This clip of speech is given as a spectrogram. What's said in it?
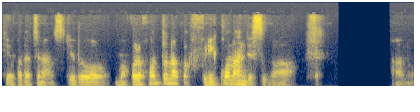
ていう形なんですけど、まあ、これ本当なんか振り子なんですが、あの、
